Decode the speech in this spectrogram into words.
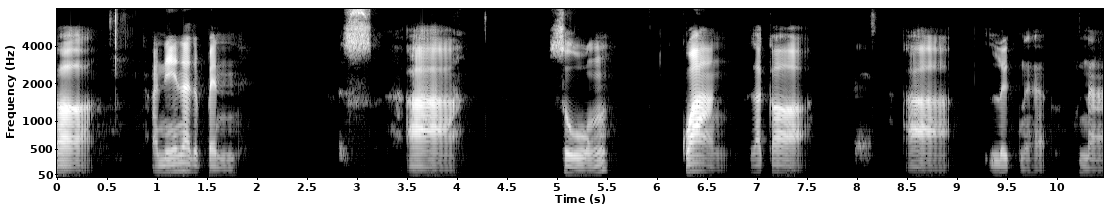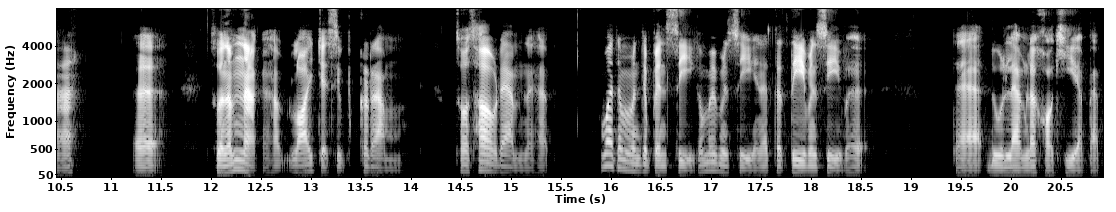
ก็อันนี้น่าจะเป็นอ่าสูง กว้างแล้วก็ลึกนะครับหนาเออส่วนน้ำหนักนะครับร้อยเจ็ดสิบกรัม total RAM นะครับ ว่าจะมันจะเป็นสี่ก็ไม่เป็นสี่นะ แต่ตีเป็นสี่ไปเถอะ แต่ดูแรมแล้วขอเคลียร์แบบ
